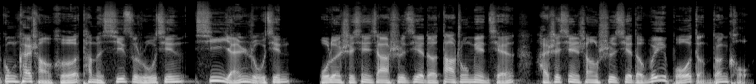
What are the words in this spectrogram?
公开场合，他们惜字如金，惜言如金。无论是线下世界的大众面前，还是线上世界的微博等端口，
